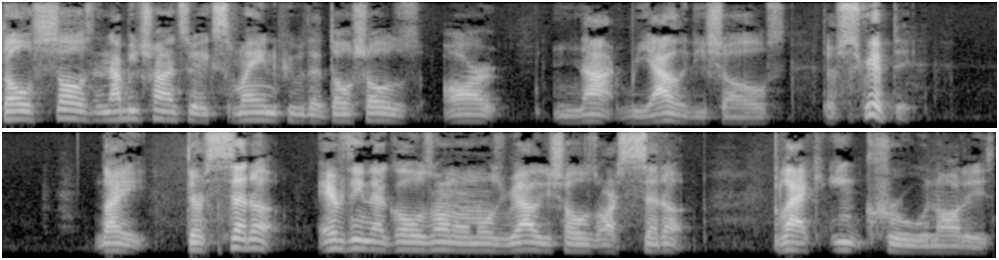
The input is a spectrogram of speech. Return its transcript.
those shows, and I be trying to explain to people that those shows are not reality shows; they're scripted. Like they're set up. Everything that goes on on those reality shows are set up. Black Ink Crew and all these,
